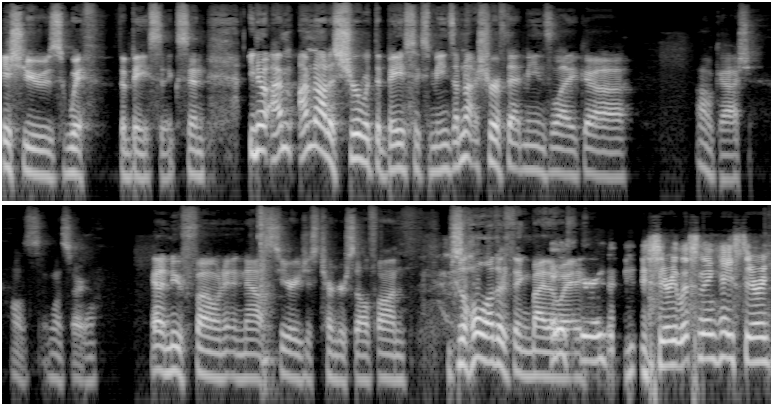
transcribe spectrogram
issues with the basics, and you know, I'm I'm not as sure what the basics means. I'm not sure if that means like, uh, oh gosh, Hold one second. I got a new phone, and now Siri just turned herself on, which is a whole other thing, by the hey, way. Siri. Is Siri listening? Hey, Siri.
